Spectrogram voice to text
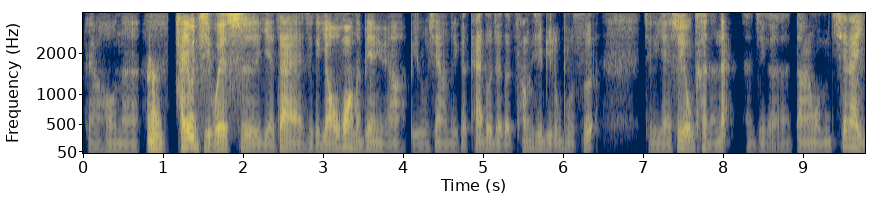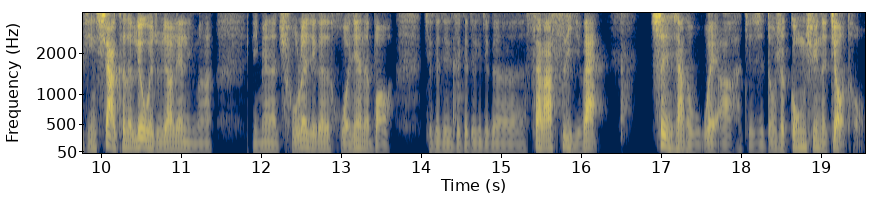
然后呢，嗯，还有几位是也在这个摇晃的边缘啊，比如像这个开拓者的桑西比卢普斯，这个也是有可能的。呃，这个当然我们现在已经下课的六位主教练里面啊，里面呢，除了这个火箭的宝，这个这个这个这个这个塞拉斯以外，剩下的五位啊，这是都是功勋的教头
